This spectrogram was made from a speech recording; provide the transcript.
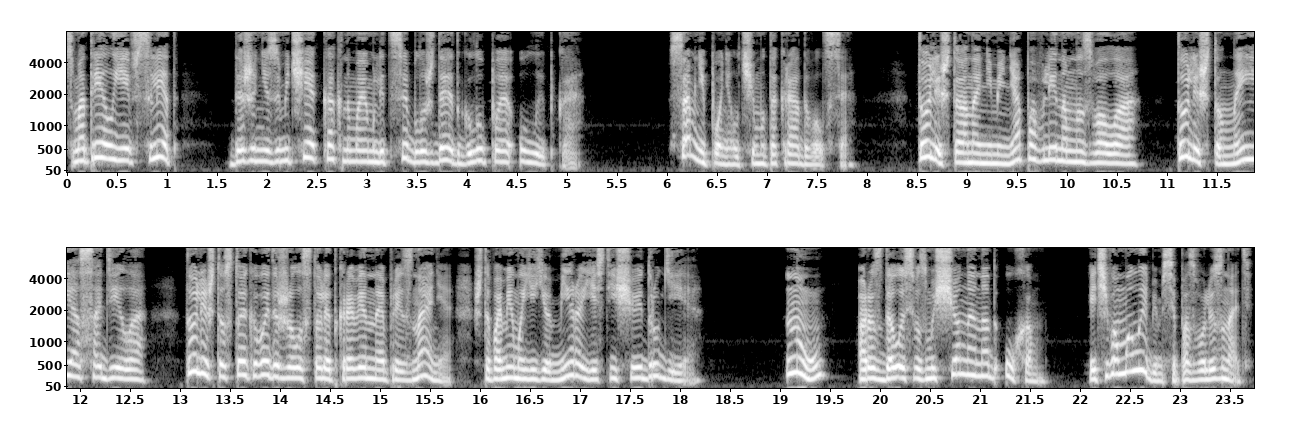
смотрел ей вслед, даже не замечая, как на моем лице блуждает глупая улыбка. Сам не понял, чему так радовался. То ли, что она не меня павлином назвала, то ли, что Ней осадила, то ли, что стойко выдержала столь откровенное признание, что помимо ее мира есть еще и другие. «Ну?» — раздалось возмущенное над ухом. «И чего мы лыбимся, позволю знать?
